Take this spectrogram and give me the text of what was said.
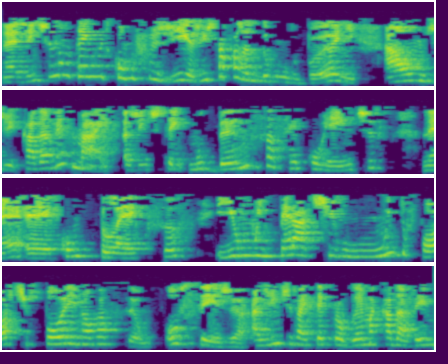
Né? A gente não tem muito como fugir. A gente está falando do mundo bunny, aonde cada vez mais a gente tem mudanças recorrentes, né, é, complexas e um imperativo muito forte por inovação. Ou seja, a gente vai ter problema cada vez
